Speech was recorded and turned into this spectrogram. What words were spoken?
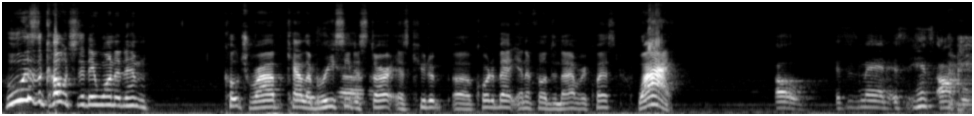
Who is the coach that they wanted him? Coach Rob Calabrese uh, to start as Q- uh, quarterback. NFL denied request. Why? Oh, it's his man. It's Hint's uncle,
